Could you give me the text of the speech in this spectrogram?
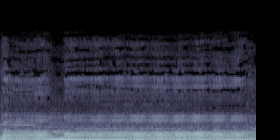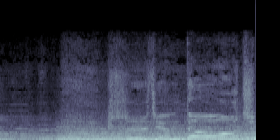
爸妈。时间都去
